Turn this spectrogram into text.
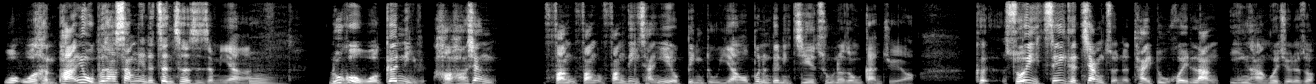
我我很怕，因为我不知道上面的政策是怎么样啊。嗯，如果我跟你好，好像房房房地产业有病毒一样，我不能跟你接触那种感觉哦。可所以这个降准的态度会让银行会觉得说，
